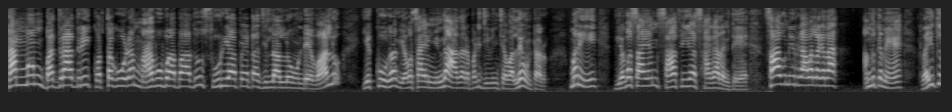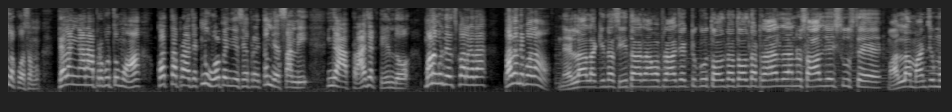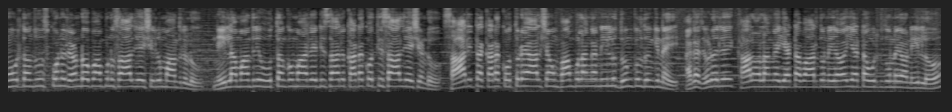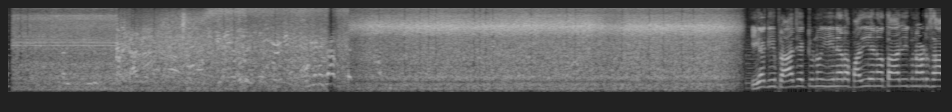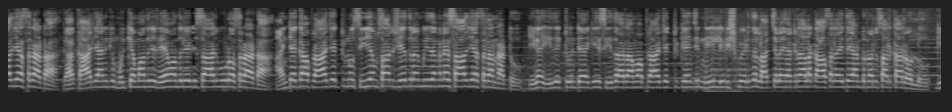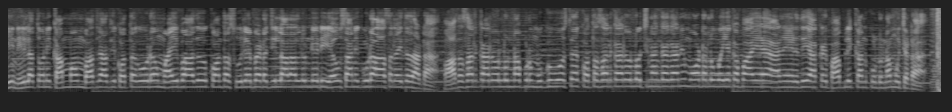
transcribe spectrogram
ఖమ్మం భద్రాద్రి కొత్తగూడెం మహబూబాబాదు సూర్యాపేట జిల్లాల్లో ఉండే వాళ్ళు ఎక్కువగా వ్యవసాయం మీద ఆధారపడి జీవించే వాళ్ళే ఉంటారు. మరి వ్యవసాయం సాఫీగా సాగాలంటే సాగునీరు కావాలి కదా? అందుకనే రైతుల కోసం తెలంగాణ ప్రభుత్వము కొత్త ప్రాజెక్టును ఓపెన్ చేసే ప్రయత్నం చేస్తుంది. ఇంకా ఆ ప్రాజెక్ట్ ఏందో మనం కూడా తెలుసుకోవాలి కదా. పదండి పదం. నెల్లాల కింద సీతారామ ప్రాజెక్టుకు తొలత తొలత ట్రయల్ రన్ సాల్వ్ చేసి చూస్తే మళ్ళా మంచి ముహూర్తం చూసుకొని రెండో పంపును సాల్వ్ చేసిరు మంత్రులు. నీళ్ళ మంత్రి ఉత్తమ్ కుమార్ రెడ్డి సారు కడకొత్తి సాల్వ్ చేసిండు. సారిట కడకొత్తుడే ఆలస్యం పంపులంగా నీళ్ళు దుంకులు దుంకినాయి. అగ చూడలే కాలువలంగా ఎట్ట పారుతున్నాయో ఎట్ట ఉరుకుతున్నాయో నీళ్ళు? ఇక ఈ ప్రాజెక్టును ఈ నెల పదిహేనో తారీఖు నాడు సాల్వ్ చేస్తారట. గా కార్యానికి ముఖ్యమంత్రి రేవంత్ రెడ్డి సార్ కూడా వస్తారట. అంటే గా ప్రాజెక్టును సీఎం సార్ చేతుల మీదగానే సాల్వ్ చేస్తారన్నట్టు. ఇక ఇది టుంటేకి సీతారామ ప్రాజెక్టు కేంచి నీళ్ళు ఇడిచి పెడితే లక్షల ఎకరాలకు ఆసరైతే అంటున్నారు సర్కార్ వాళ్ళు ఈ నీళ్ళతోని ఖమ్మం భద్రాద్రి కొత్తగూడెం మైబాదు కొంత సూర్యాపేట జిల్లాలలో ఉండేటి వ్యవసాయానికి కూడా ఆసరైతుందట. పాత సర్కార్ వాళ్ళు ఉన్నప్పుడు ముగ్గు పోస్తే కొత్త సర్కార్ వాళ్ళు వచ్చినాక గానీ మోటార్లు పోయకపాయే అనేది అక్కడి పబ్లిక్ అనుకుంటున్నాం ముచ్చట.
